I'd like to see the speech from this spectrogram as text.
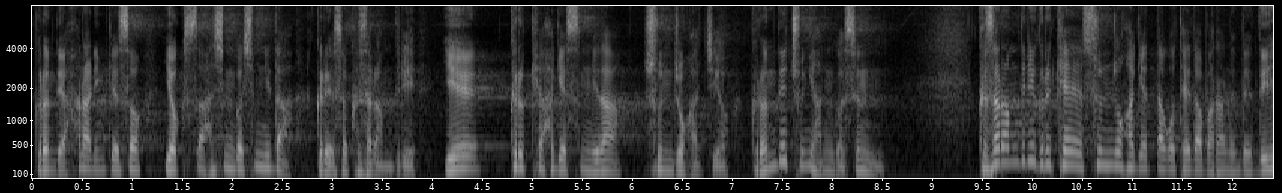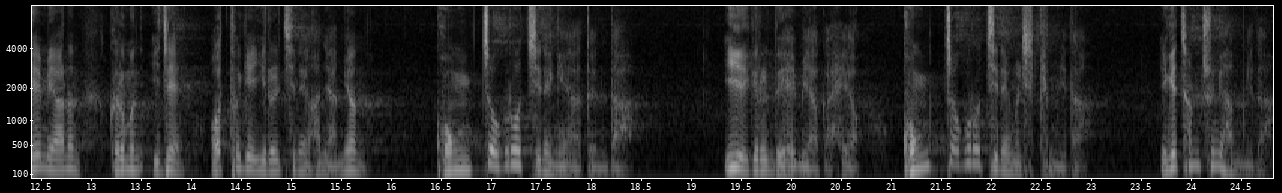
그런데 하나님께서 역사하신 것입니다. 그래서 그 사람들이 예 그렇게 하겠습니다. 순종하지요. 그런데 중요한 것은 그 사람들이 그렇게 순종하겠다고 대답을 하는데 느헤미야는 그러면 이제 어떻게 일을 진행하냐면 공적으로 진행해야 된다. 이 얘기를 느헤미야가 해요. 공적으로 진행을 시킵니다. 이게 참 중요합니다.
